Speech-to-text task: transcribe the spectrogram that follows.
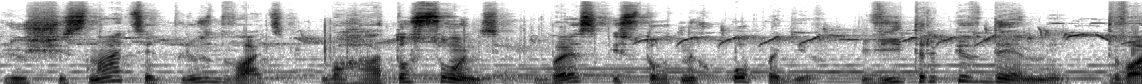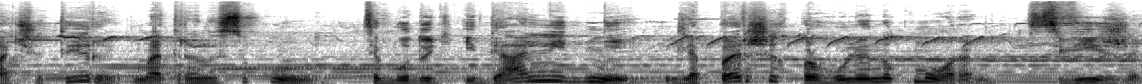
плюс 16 плюс 20. Багато сонця, без істотних опадів. Вітер південний 2-4 метри на секунду. Це будуть ідеальні дні для перших прогулянок морем, свіже,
